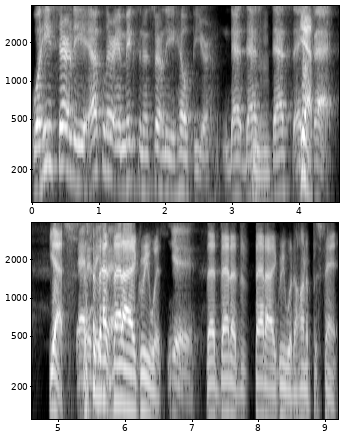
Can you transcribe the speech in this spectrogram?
Well, he's certainly Ekeler and Mixon are certainly healthier. That that's mm-hmm. that's a yes. fact. Yes, that, that, that, I agree with. Yeah, that that that I agree with hundred percent.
